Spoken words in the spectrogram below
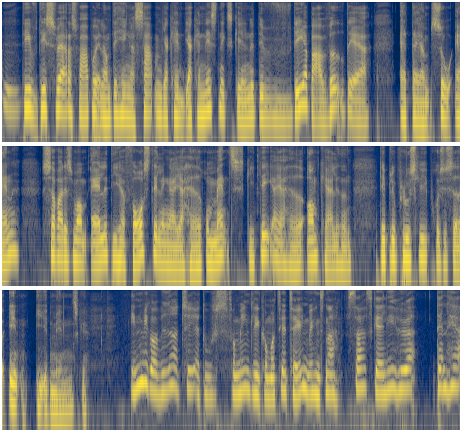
mm. det, det er svært at svare på, eller om det hænger sammen. Jeg kan, jeg kan næsten ikke skælne. Det, det jeg bare ved, det er, at da jeg så Anne, så var det som om alle de her forestillinger, jeg havde, romantiske idéer, jeg havde om kærligheden, det blev pludselig processeret ind i et menneske. Inden vi går videre til, at du formentlig kommer til at tale med hende snart, så skal jeg lige høre den her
